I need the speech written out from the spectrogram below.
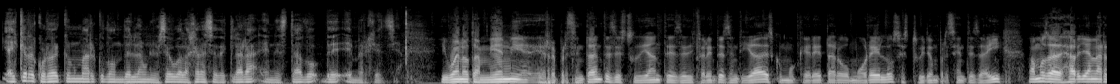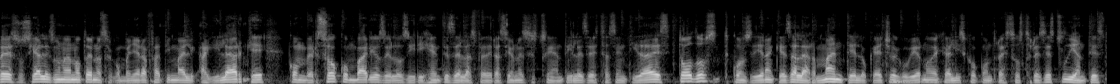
y hay que recordar que un marco donde la Universidad de Guadalajara se declara en estado de emergencia. Y bueno, también eh, representantes de estudiantes de diferentes entidades como Querétaro o Morelos estuvieron presentes ahí. Vamos a dejar ya en las redes sociales una nota de nuestra compañera Fátima Aguilar que conversó con varios de los dirigentes de las federaciones estudiantiles de estas entidades. Todos consideran que es alarmante lo que ha hecho el gobierno de Jalisco contra estos tres estudiantes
